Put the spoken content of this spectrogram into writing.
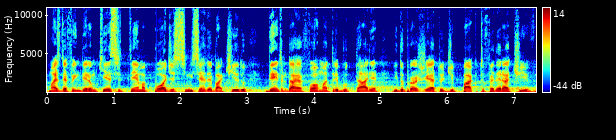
mas defenderam que esse tema pode sim ser debatido dentro da reforma tributária e do projeto de pacto federativo.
